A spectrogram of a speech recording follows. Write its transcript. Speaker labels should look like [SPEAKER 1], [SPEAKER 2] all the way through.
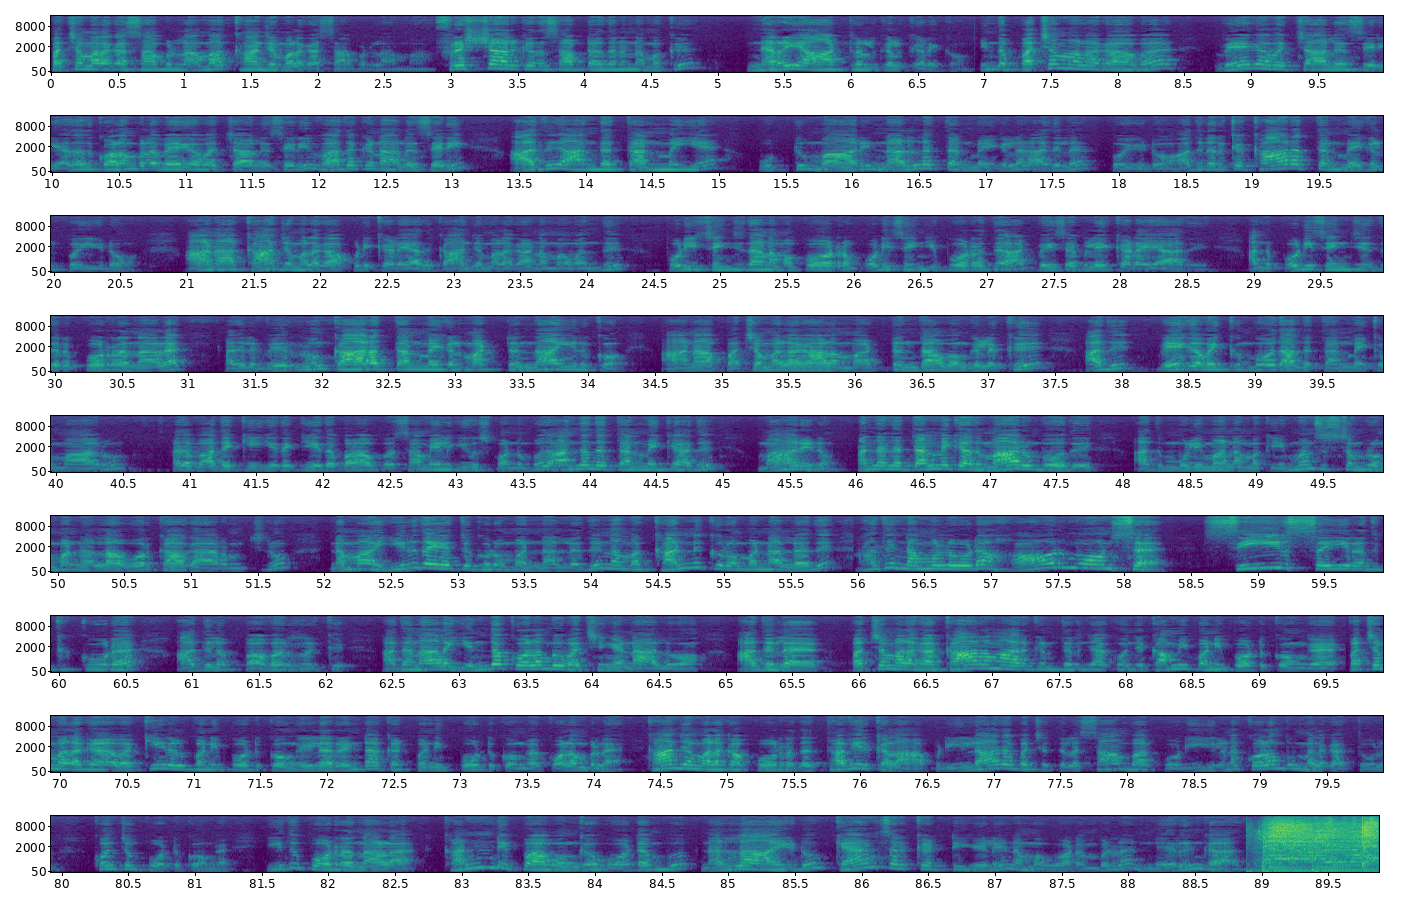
[SPEAKER 1] பச்சை மிளகாய் சாப்பிடலாமா காஞ்ச மிளகாய் சாப்பிடலாமா? ஃப்ரெஷ்ஷாக இருக்கிறத சாப்பிட்டா தானே நமக்கு நிறைய ஆற்றல்கள் கிடைக்கும். இந்த பச்சை மிளகாவை வேக வச்சாலும் சரி அதாவது குழம்புல வேக வச்சாலும் சரி வதக்குனாலும் சரி அது அந்த தன்மையை விட்டு மாறி நல்ல தன்மைகளை அதில் போயிடும். அதில் இருக்க காரத்தன்மைகள் போயிடும். ஆனால் காஞ்ச மிளகா அப்படி கிடையாது. காஞ்ச மிளகா நம்ம வந்து பொடி செஞ்சு தான் நம்ம போடுறோம். பொடி செஞ்சு போடுறது அட்வைசபிளே கிடையாது. அந்த பொடி செஞ்சு போடுறதுனால அதுல வெறும் காரத்தன்மைகள் மட்டும்தான் இருக்கும். ஆனா பச்சை மிளகால மட்டும்தான் உங்களுக்கு அது வேக வைக்கும் போது அந்த தன்மைக்கு மாறும். அதை வதக்கி இதக்கி இதப்பா சமையலுக்கு யூஸ் பண்ணும்போது அந்தந்த தன்மைக்கு அது மாறிடும். அந்தந்த தன்மைக்கு அது மாறும்போது அது மூலிமா நமக்கு இம்யூன் சிஸ்டம் ரொம்ப நல்லா ஒர்க் ஆக ஆரம்பிச்சிடும். நம்ம இருதயத்துக்கு ரொம்ப நல்லது நம்ம கண்ணுக்கு ரொம்ப நல்லது. அது நம்மளோட ஹார்மோன்ஸை சீர் செய்யறதுக்கு கூட அதுல பவர் இருக்கு. அதனால எந்த குழம்பு வச்சீங்கன்னாலும் அதுல பச்சை மிளகாய் காரமா இருக்குன்னு தெரிஞ்சா கொஞ்சம் கம்மி பண்ணி போட்டுக்கோங்க. பச்சை மிளகாவை கீரல் பண்ணி போட்டுக்கோங்க இல்ல ரெண்டா கட் பண்ணி போட்டுக்கோங்க குழம்புல. காஞ்ச மிளகாய் போடுறத தவிர்க்கலாம். அப்படி இல்லாத பட்சத்துல சாம்பார் பொடி இல்லைன்னா குழம்பு மிளகாய் தூள் கொஞ்சம் போட்டுக்கோங்க. இது போடுறதுனால கண்டிப்பா உங்க உடம்பு நல்லா ஆயிடும். கேன்சர் கட்டிகளே நம்ம உடம்புல நெருங்காது.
